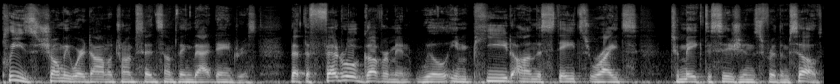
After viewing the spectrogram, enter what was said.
Please show me where Donald Trump said something that dangerous. That the federal government will impede on the states' rights to make decisions for themselves.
